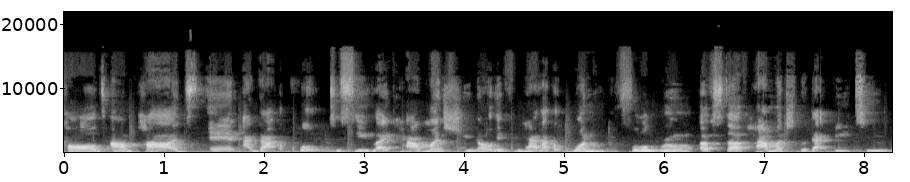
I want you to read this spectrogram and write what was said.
called um, pods and i got a quote to see like how much you know if you had like a one full room of stuff how much would that be to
